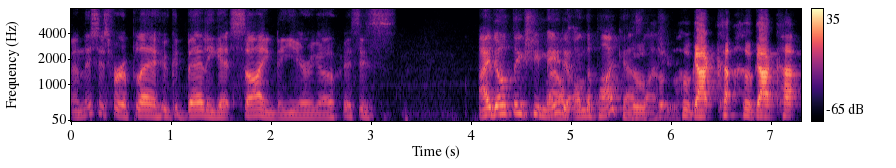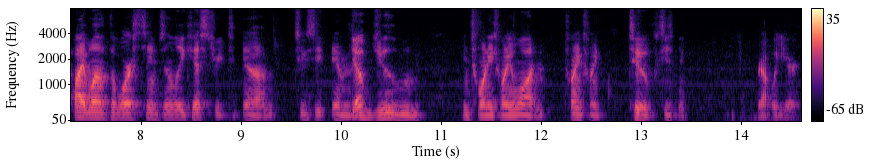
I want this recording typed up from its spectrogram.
And this is for a player who could barely get signed a year ago. This is I don't think she made Wow. it on the podcast Who, last year who got cut? Who got cut by one of the worst teams in league history? Um, to see in, Yep. in June in 2021, 2022. Excuse me. Forgot what year.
